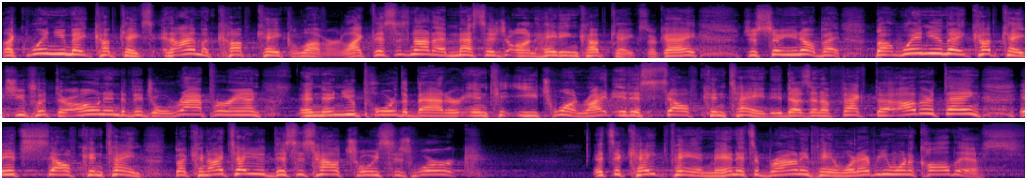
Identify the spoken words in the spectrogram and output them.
Like when you make cupcakes, and I'm a cupcake lover. Like this is not a message on hating cupcakes, okay? Just so you know. But but when you make cupcakes, you put their own individual wrapper in, and then you pour the batter into each one, right? It is self-contained. It doesn't affect the other thing, it's self-contained. But can I tell you, this is how choices work. It's a cake pan, man. It's a brownie pan, whatever you want to call this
